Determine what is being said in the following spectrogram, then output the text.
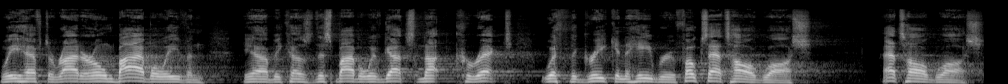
we have to write our own Bible even yeah, because this Bible we've got's not correct with the Greek and the Hebrew. Folks, that's hogwash. That's hogwash.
